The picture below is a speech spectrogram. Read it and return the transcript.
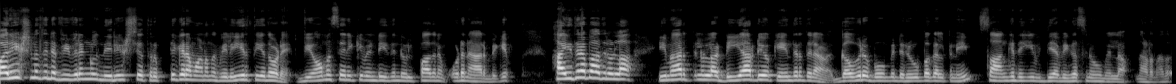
പരീക്ഷണത്തിന്റെ വിവരങ്ങൾ നിരീക്ഷിച്ച് തൃപ്തികരമാണെന്ന് വിലയിരുത്തിയതോടെ വ്യോമസേനയ്ക്ക് വേണ്ടി ഇതിന്റെ ഉൽപ്പാദനം ഉടൻ ആരംഭിക്കും. ഹൈദരാബാദിലുള്ള ഇമാരത്തിലുള്ള ഡി കേന്ദ്രത്തിലാണ് ഗൗരവ് ബോംബിന്റെ രൂപകൽപ്പനയും സാങ്കേതിക വിദ്യാ വികസനവും എല്ലാം നടന്നത്.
